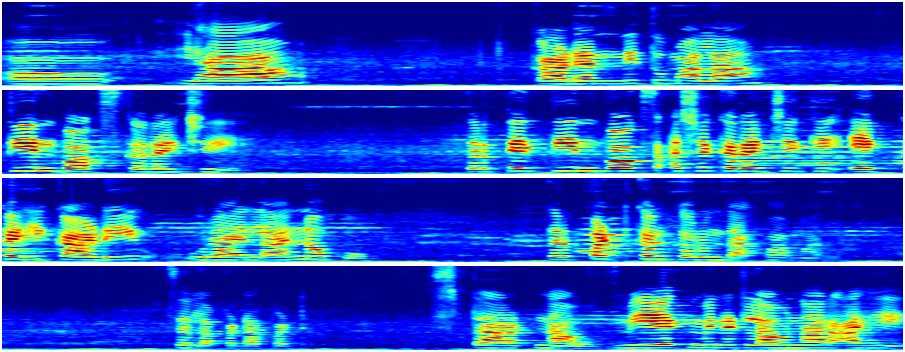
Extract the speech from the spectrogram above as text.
ह्या काड्यांनी तुम्हाला तीन बॉक्स करायचे. तर ते तीन बॉक्स असे करायचे की एकही काडी उरायला नको. तर पटकन करून दाखवा मला. चला पटापट. स्टार्ट नाव मी एक मिनिट लावणार आहे.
